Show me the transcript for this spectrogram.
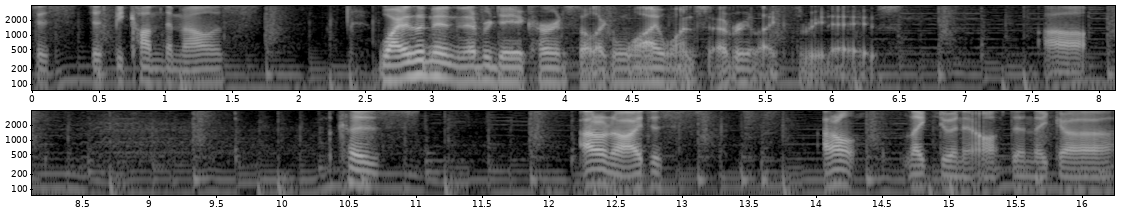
just just become the mouse Why isn't it an everyday occurrence though? Like why once every like three days? Uh, because I don't know. I just I don't like doing it often. Like uh,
